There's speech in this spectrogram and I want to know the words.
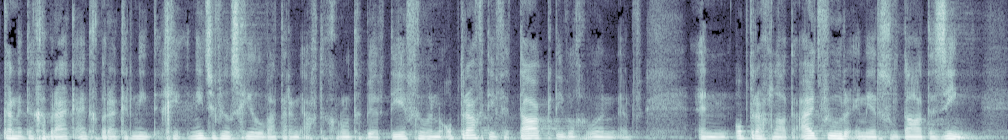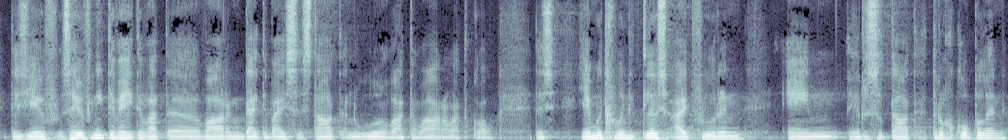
kan het 'n gebruik eindgebruiker niet niet soveel skeel wat er in die agtergrond gebeur. Die heeft gewoon 'n opdrag, die heeft 'n taak, die wil gewoon 'n 'n opdrag laten uitvoeren en die resultate zien. Dus hoeft, ze hoeft niet te weten wat, uh, waar in de database staat en hoe en wat en waar en wat al. Dus je moet gewoon die klus uitvoeren en die resultaat terugkoppelen.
